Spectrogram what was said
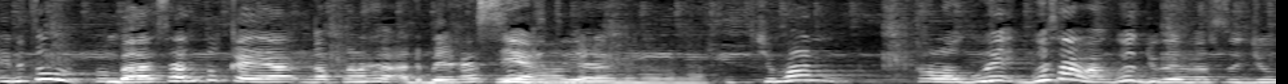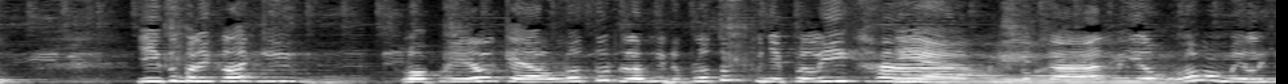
ini tuh pembahasan tuh kayak nggak pernah ada beresnya Iya, gitu ya benar-benar benar. cuman kalau gue gue sama gue juga nggak setuju ya itu balik lagi. Lo Pril kayak lo tuh dalam hidup lo tuh punya pilihan Iya, gitu iya, kan. iya, ya lo memilih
